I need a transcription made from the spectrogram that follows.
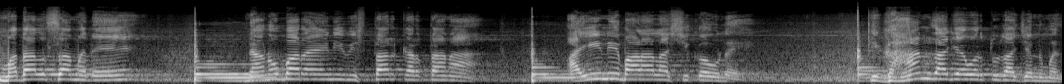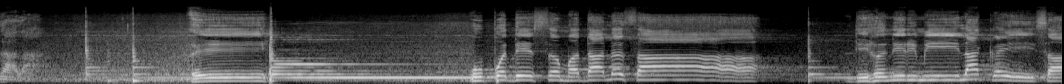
मदालसामध्ये ज्ञानोबारायांनी विस्तार करताना आईने बाळाला शिकवलंय की घाण जाग्यावर तुझा जन्म झाला. उपदेश मदालसा देह निर्मिला कैसा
